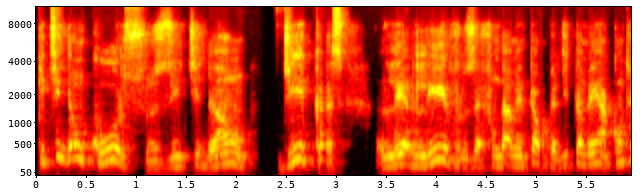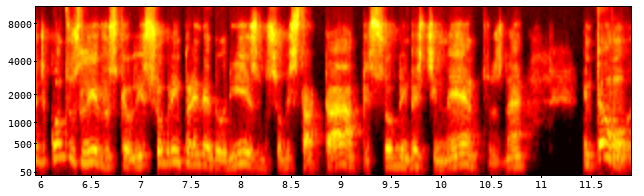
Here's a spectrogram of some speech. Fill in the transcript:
que te dão cursos e te dão dicas. Ler livros é fundamental. Perdi também a conta de quantos livros que eu li sobre empreendedorismo, sobre startups, sobre investimentos, né? Então,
